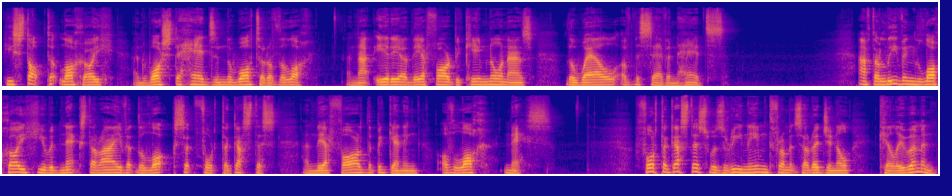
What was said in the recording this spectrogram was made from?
he stopped at Loch Oich and washed the heads in the water of the loch, and that area therefore became known as the Well of the Seven Heads. After leaving Loch Oich, he would next arrive at the locks at Fort Augustus, and therefore the beginning of Loch Ness. Fort Augustus was renamed from its original Kilchuimen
